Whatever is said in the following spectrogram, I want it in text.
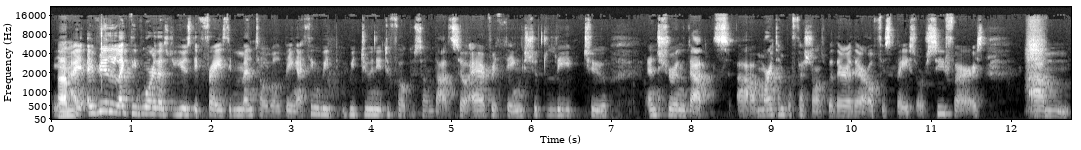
yeah, um, I, I, really like the word that you use, the phrase, the mental well-being. I think we we do need to focus on that. So everything should lead to ensuring that uh, maritime professionals, whether they're office based or seafarers, um,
